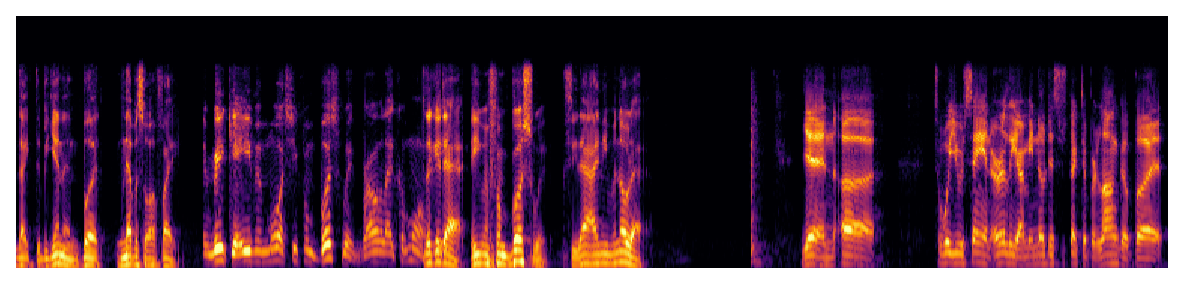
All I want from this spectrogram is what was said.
like the beginning, but never saw her fight. Enrique, even more. She from Bushwick, bro. Like, come on. Look at that, even from Bushwick. See that? I didn't even know that. Yeah, and uh, to what you were saying earlier, I mean, no disrespect to Berlanga, but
